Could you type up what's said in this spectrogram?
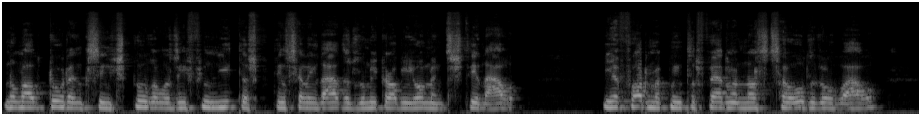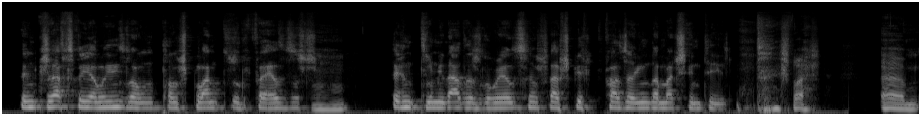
Numa altura em que se estudam as infinitas potencialidades do microbioma intestinal e a forma como interfere na nossa saúde global, em que já se realizam transplantes de fezes uhum. em determinadas doenças, acho que isto faz ainda mais sentido. um,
